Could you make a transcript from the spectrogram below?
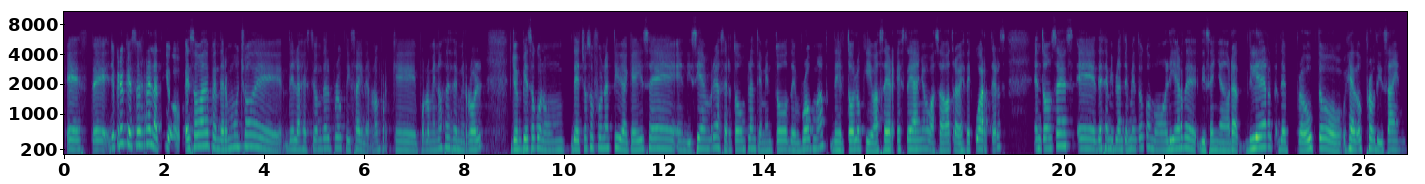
Este, yo creo que eso es relativo. Eso va a depender mucho de, de, la gestión del product designer, ¿no? Porque por lo menos desde mi rol, yo empiezo con un, de hecho, eso fue una actividad que hice en diciembre, hacer todo un planteamiento de roadmap de todo lo que iba a ser este año basado a través de quarters entonces, eh, desde mi planteamiento como líder de diseñadora, líder de producto Head of Pro Design,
